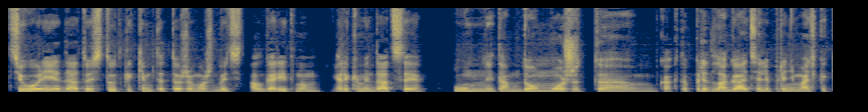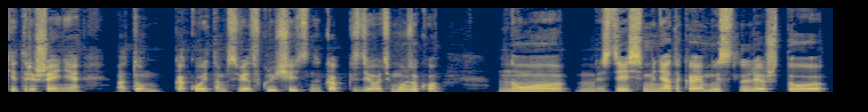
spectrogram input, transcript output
теории, да, то есть тут каким-то тоже, может быть, алгоритмом рекомендации. Умный там дом может э, как-то предлагать или принимать какие-то решения о том, какой там свет включить, как сделать музыку, но здесь у меня такая мысль, что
